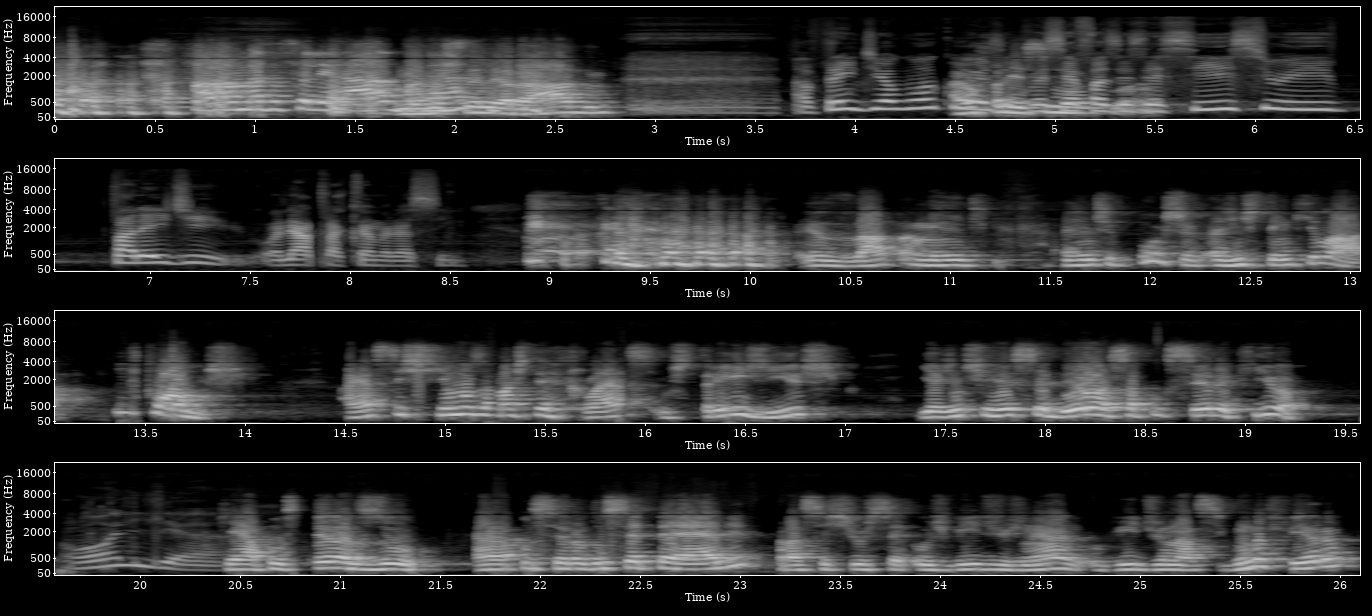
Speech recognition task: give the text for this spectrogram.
Falava mais acelerado, mais né? Mais acelerado. Aprendi alguma coisa. Comecei assim, a fazer exercício e parei de olhar para a câmera assim. Exatamente. A gente, poxa, a gente tem que ir lá. E fomos. Aí assistimos a Masterclass os três dias e a gente recebeu essa pulseira aqui, ó. Olha! Que é a pulseira azul. É a pulseira do CPL, para assistir os, os, vídeos, né? O vídeo na segunda-feira,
